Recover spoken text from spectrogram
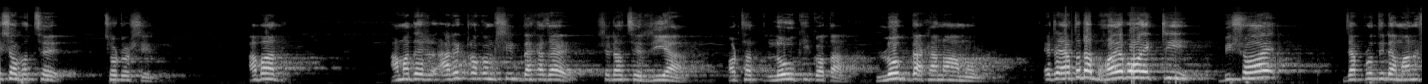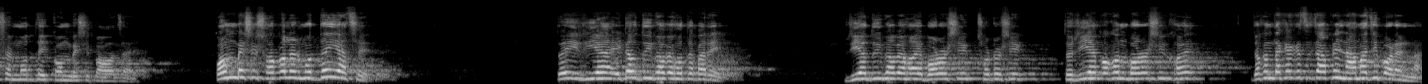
এসব হচ্ছে ছোট শিব আবার আমাদের আরেক রকম শির দেখা যায়, সেটা হচ্ছে রিয়া, অর্থাৎ লৌকিকতা লোক দেখানো আমল। এটা এতটা ভয়াবহ একটি বিষয় যা প্রতিটা মানুষের মধ্যেই কম বেশি পাওয়া যায়। কম বেশি সকলের মধ্যেই আছে। তো এই রিয়া, এটাও দুইভাবে হতে পারে। রিয়া দুইভাবে হয়, বড় শিখ, ছোট শিখ। তো রিয়া কখন বড় শিখ হয়? যখন দেখা গেছে যে আপনি নামাজি পড়েন না,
